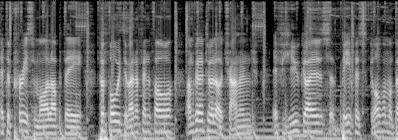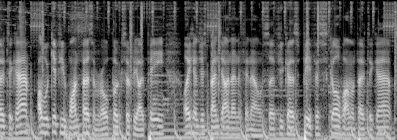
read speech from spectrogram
It's a pretty small update. Before we do anything though, I'm to do a little challenge. If you guys beat this goal I'm about to get, I will give you 1000 Robux of VIP, or you can just spend it on anything else. So if you guys beat this goal what I'm about to get,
